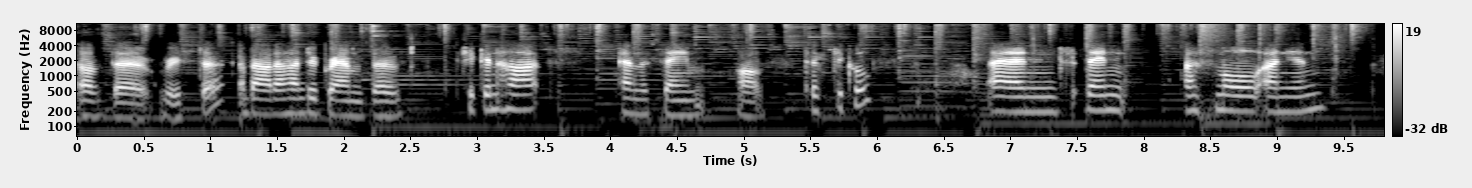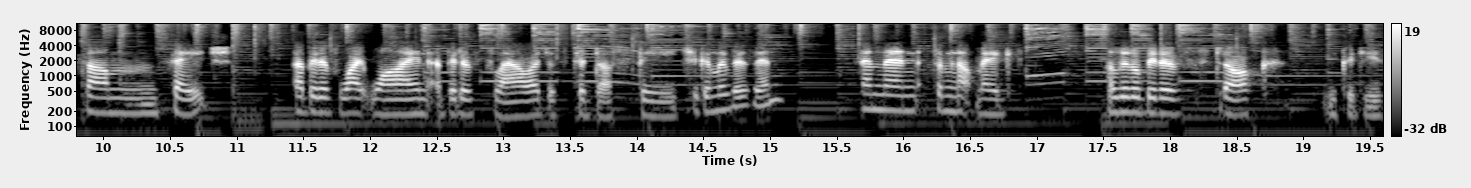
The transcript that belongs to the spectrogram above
of the rooster, about 100 grams of chicken hearts, and the same of testicles, and then a small onion, some sage, a bit of white wine, a bit of flour just to dust the chicken livers in, and then some nutmeg, a little bit of stock. You could use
